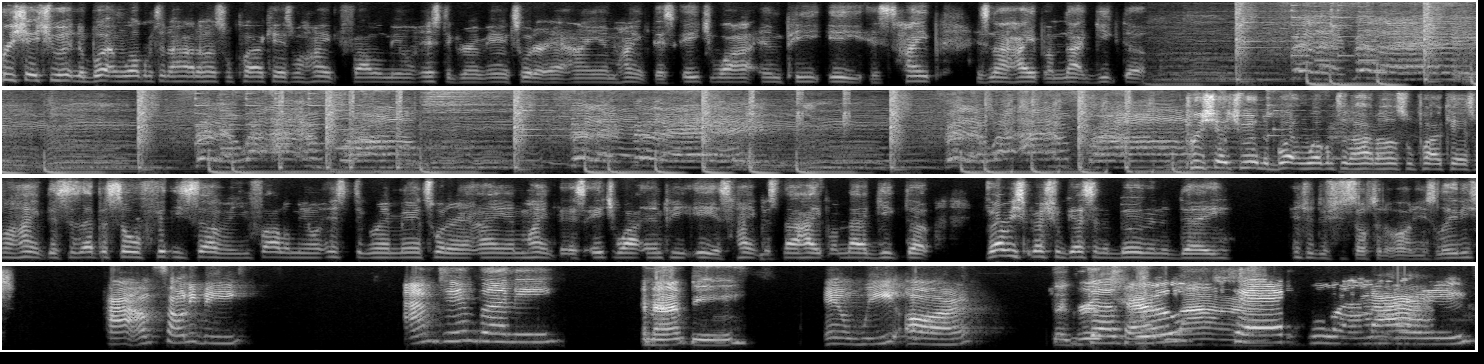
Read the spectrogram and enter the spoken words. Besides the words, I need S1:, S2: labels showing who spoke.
S1: Appreciate you hitting the button. Welcome to the How to Hustle podcast with Hype. Follow me on Instagram and Twitter at I am Hype. That's H Y M P E. It's Hype. It's not hype. I'm not geeked up. Appreciate you hitting the button. Welcome to the How to Hustle podcast with Hype. This is episode 57. You follow me on Instagram and Twitter at I am Hype. That's H Y M P E. It's Hype. It's not hype. I'm not geeked up. Very special guest in the building today. Introduce yourself to the audience, ladies.
S2: Hi, I'm Tony B.
S3: I'm Jim Bunny.
S4: And I'm B.
S2: And we are
S4: the group the chat group live.
S3: Chat live.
